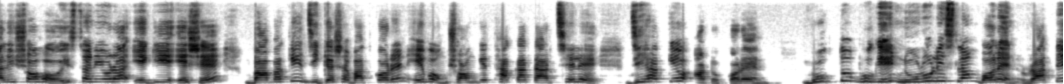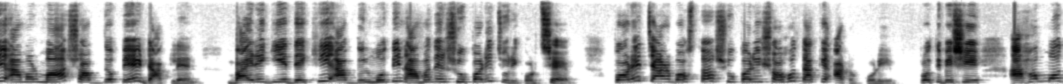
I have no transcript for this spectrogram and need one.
আলী সহ স্থানীয়রা এগিয়ে এসে বাবাকে জিজ্ঞাসাবাদ করেন এবং সঙ্গে থাকা তার ছেলে জিহাদকেও আটক করেন। ভুক্তভোগী নুরুল ইসলাম বলেন, রাতে আমার মা শব্দ পেয়ে ডাকলেন। বাইরে গিয়ে দেখি আব্দুল মতিন আমাদের সুপারি চুরি করছে। পরে চার বস্তা সুপারি সহ তাকে আটক করে। প্রতিবেশী আহম্মদ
